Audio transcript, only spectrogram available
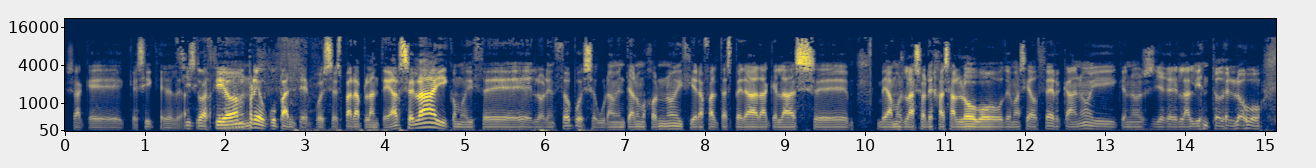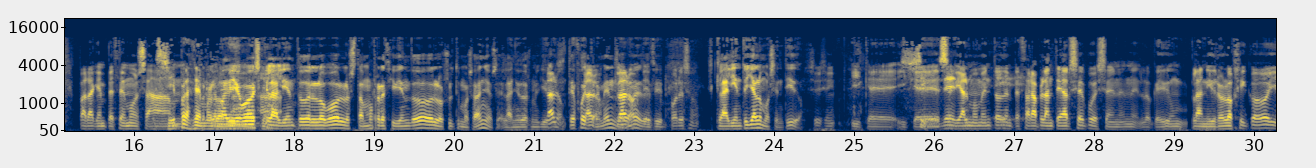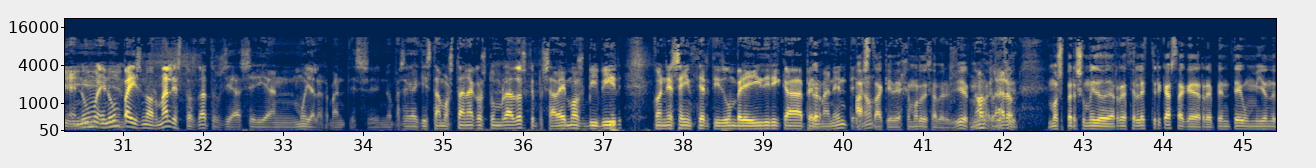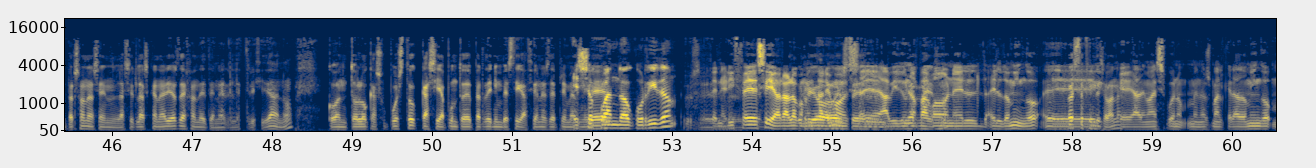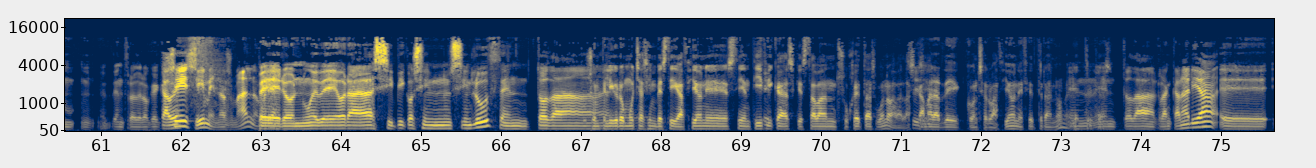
O sea que, que sí, que la situación, preocupante. Pues es para planteársela y como dice Lorenzo, pues seguramente a lo mejor no hiciera falta esperar a que las eh, veamos las orejas al lobo demasiado cerca, ¿no? Y que nos llegue el aliento del lobo para que empecemos a... Siempre hacemos el problema, Diego, es que el aliento del lobo lo estamos recibiendo en los últimos años. El año 2017 fue tremendo, ¿no? Es decir, por eso. Es que el aliento ya lo hemos sentido. Sí, sí. Y que, y que sería el momento de empezar a plantearse, pues, en, lo que hay un plan hidrológico y... En un, en un país normal estos datos ya serían muy alarmantes. Eh, no pasa que aquí estamos tan acostumbrados que pues, sabemos vivir con esa incertidumbre hídrica permanente, Hasta que dejemos de saber vivir, ¿no? claro. hemos presumido de red eléctrica hasta que de repente un millón de personas en las Islas Canarias dejan de tener electricidad, ¿no? Con todo lo que ha supuesto, casi a punto de perder investigaciones de primer ¿Eso cuándo ha ocurrido? Pues, eh, Tenerife, sí, ahora lo comentaremos. Este, eh, ha habido un apagón el, el, domingo. este fin de semana. Que además, bueno, menos mal que era domingo, dentro de lo que cabe. Sí, sí, menos mal. Pero nueve horas y pico sin, sin luz en toda... Puso en peligro muchas investigaciones científicas que estaban sujetas, bueno, a las cámaras de conservación, etcétera, ¿no? En, toda Gran Canaria, eh,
